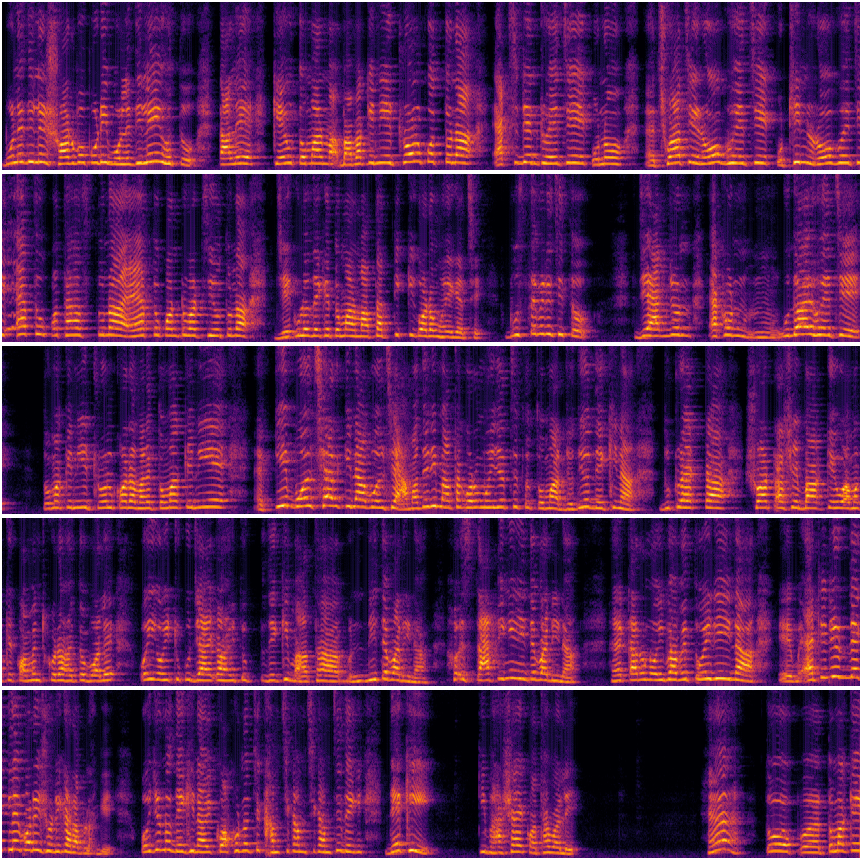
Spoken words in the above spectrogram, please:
বলে দিলে, সর্বোপরি বলে দিলেই হতো। তাহলে কেউ তোমার বাবাকে নিয়ে ট্রোল করতো না। অ্যাক্সিডেন্ট হয়েছে, কোনো ছোঁয়াচে রোগ হয়েছে, কঠিন রোগ হয়েছে, এত কথা আসতো না, এত কন্ট্রোভার্সি হতো না, যেগুলো দেখে তোমার মাথার টিক্কি গরম হয়ে গেছে। বুঝতে পেরেছি তো? যে একজন এখন উদয় হয়েছে তোমাকে নিয়ে ট্রোল করা মানে তোমাকে নিয়ে কি বলছে আর কি না বলছে, আমাদেরই মাথা গরম হয়ে যাচ্ছে তো তোমার, যদিও দেখি না, দুটো একটা শর্ট আসে বা কেউ আমাকে কমেন্ট করে হয়তো বলে, ওই ওইটুকু জায়গা হয়তো দেখি মাথা নিতে পারি না স্টার্টিংয়ে নিতে পারি না হ্যাঁ কারণ ওইভাবে তৈরিই না অ্যাটিটিউড দেখলে পরেই শরীর খারাপ লাগে, ওই জন্য দেখি না, ওই কখন হচ্ছে খামচি খামচি খামচি দেখি দেখি কি ভাষায় কথা বলে হ্যাঁ তো তোমাকে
